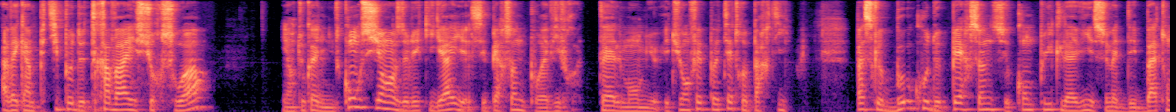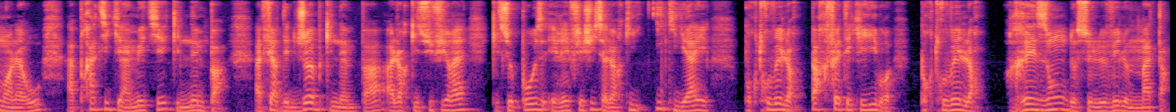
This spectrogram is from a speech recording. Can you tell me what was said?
avec un petit peu de travail sur soi, et en tout cas une conscience de l'ikigai, ces personnes pourraient vivre tellement mieux. Et tu en fais peut-être partie. Parce que beaucoup de personnes se compliquent la vie et se mettent des bâtons dans les roues à pratiquer un métier qu'ils n'aiment pas, à faire des jobs qu'ils n'aiment pas, alors qu'il suffirait qu'ils se posent et réfléchissent à leur ikigai pour trouver leur parfait équilibre, pour trouver leur raison de se lever le matin.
